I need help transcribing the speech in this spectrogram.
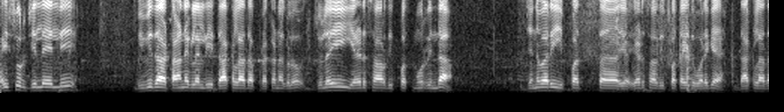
ಮೈಸೂರು ಜಿಲ್ಲೆಯಲ್ಲಿ ವಿವಿಧ ಠಾಣೆಗಳಲ್ಲಿ ದಾಖಲಾದ ಪ್ರಕರಣಗಳು ಜುಲೈ ಎರಡು ಸಾವಿರದ ಇಪ್ಪತ್ತ್ಮೂರರಿಂದ ಜನವರಿ ಇಪ್ಪತ್ತ, ಎರಡು ಸಾವಿರದ ಇಪ್ಪತ್ತೈದುವರೆಗೆ ದಾಖಲಾದ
